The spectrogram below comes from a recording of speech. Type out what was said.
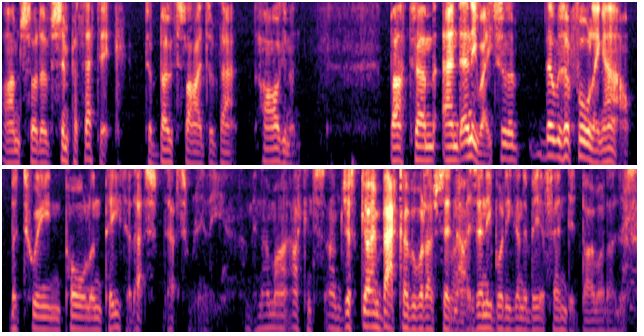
I'm sort of sympathetic to both sides of that argument. But um, and anyway, sort of there was a falling out between Paul and Peter. That's that's really. I mean, I'm, I can. I'm just going back over what I've said now. Is anybody going to be offended by what I just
